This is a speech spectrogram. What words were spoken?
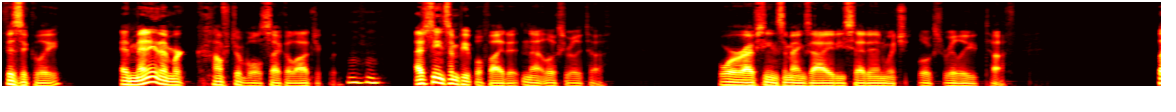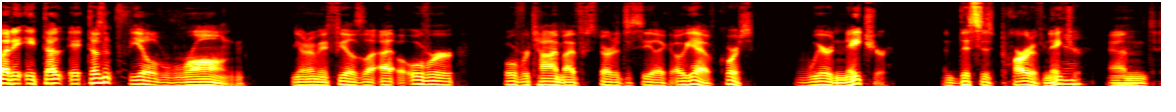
physically, and many of them are comfortable psychologically. hmm I've seen some people fight it, and that looks really tough. Or I've seen some anxiety set in, which looks really tough. But it, it does it doesn't feel wrong. You know what I mean? It feels like I, over over time, I've started to see like, oh yeah, of course, we're nature, and this is part of nature, and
